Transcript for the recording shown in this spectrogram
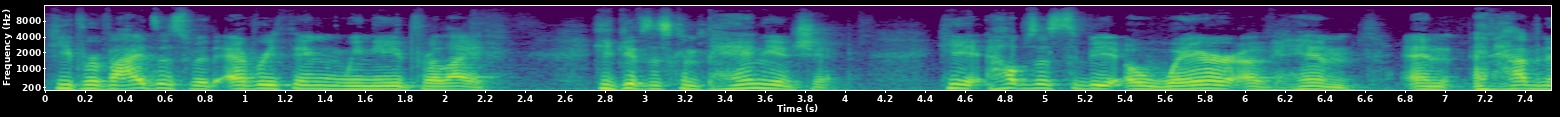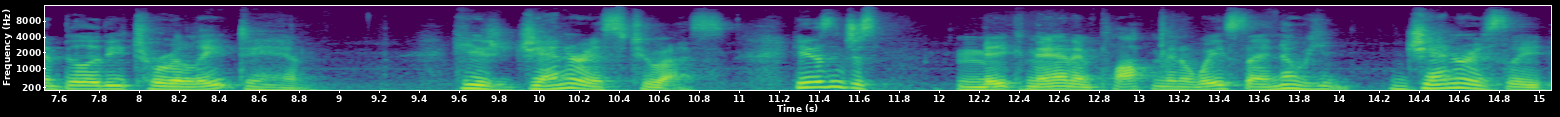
He provides us with everything we need for life. He gives us companionship. He helps us to be aware of Him and, and have an ability to relate to Him. He is generous to us. He doesn't just make man and plop him in a wasteland. No, He generously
